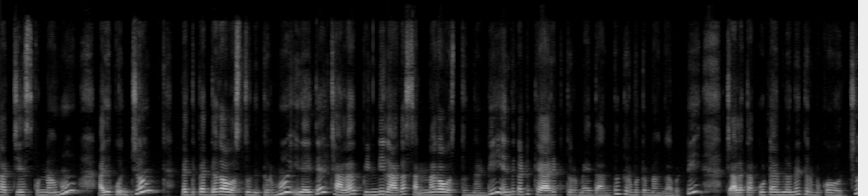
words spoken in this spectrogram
కట్ చేసుకున్నాము. అది కొంచెం పెద్ద పెద్దగా వస్తుంది తురుము. ఇదైతే చాలా పిండిలాగా సన్నగా వస్తుందండి. ఎందుకంటే క్యారెట్ తురుమే దాంతో తురుముతున్నాం కాబట్టి చాలా తక్కువ టైంలోనే తురుముకోవచ్చు.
